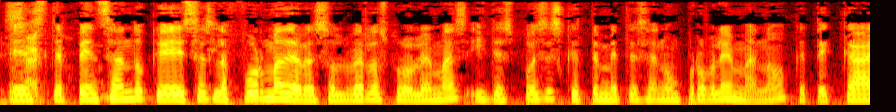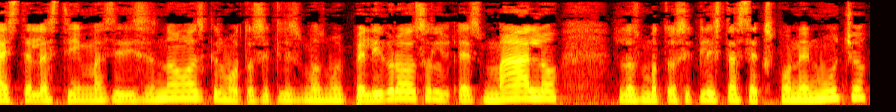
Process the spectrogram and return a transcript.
Exacto. este, pensando que esa es la forma de resolver los problemas y después es que te metes en un problema, ¿no? Que te caes, te lastimas y dices, no, es que el motociclismo es muy peligroso, es malo, los motociclistas se exponen mucho.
